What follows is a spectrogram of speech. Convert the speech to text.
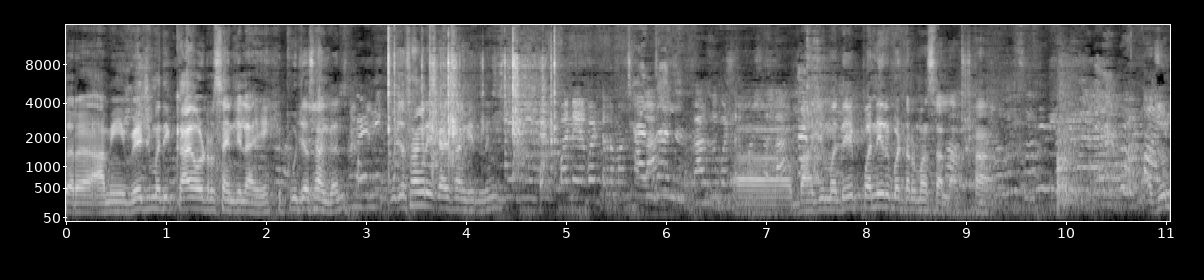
तर आम्ही व्हेजमध्ये काय ऑर्डर सांगितलेलं आहे ही पूजा सांगेल. पूजा सांग रे काय सांगितले? छान झालं. अ, भाजीमध्ये पनीर बटर मसाला. हां. अजून?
